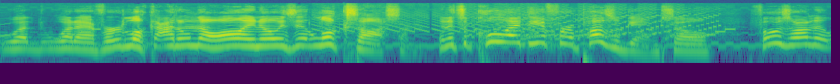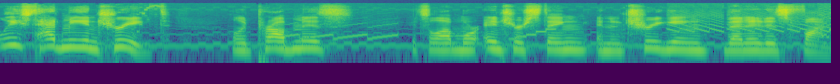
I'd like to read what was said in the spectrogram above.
what whatever. Look, I don't know. All I know is it looks awesome, and it's a cool idea for a puzzle game. So Phozon at least had me intrigued. Only problem is. It's a lot more interesting and intriguing than it is fun,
